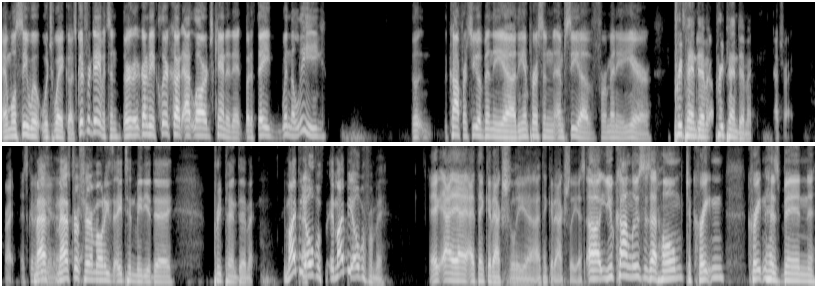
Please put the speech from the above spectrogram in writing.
and we'll see wh- which way it goes. Good for Davidson. They're going to be a clear cut at large candidate, but if they win the league, the, the conference you have been the uh, the in person MC of for many a year, Pre-pandemic. Pre-pandemic. that's right. Right. It's going to be Master of yeah. Ceremonies, A10 Media Day, pre-pandemic. It might be That's- over. It might be over for me. I, I, I think it actually. Uh, I think it actually is. Uh, UConn loses at home to Creighton. Creighton has been,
